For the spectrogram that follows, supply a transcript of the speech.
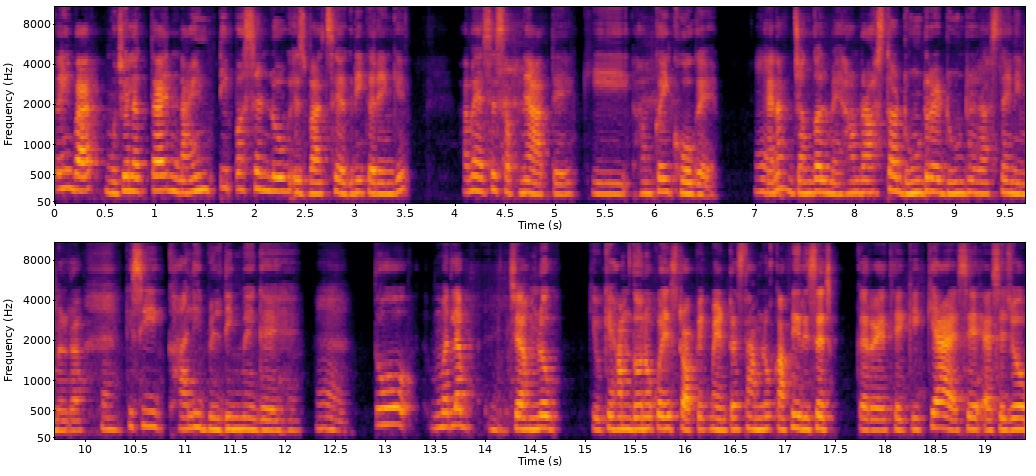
कई बार मुझे लगता है नाइन्टी परसेंट लोग इस बात से एग्री करेंगे हमें ऐसे सपने आते हैं कि हम कहीं खो गए है ना? जंगल में हम रास्ता ढूंढ रहे ढूंढ रहे रास्ता ही नहीं मिल रहा। हम्म, किसी खाली बिल्डिंग में गए हैं। हम्म, तो मतलब जब हम लोग क्योंकि हम दोनों को इस टॉपिक में इंटरेस्ट था हम लोग काफ़ी रिसर्च कर रहे थे कि क्या ऐसे ऐसे जो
